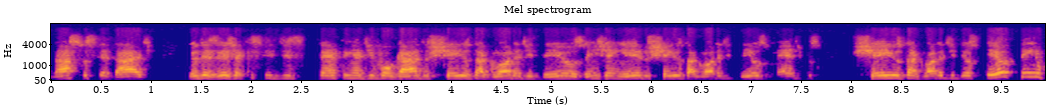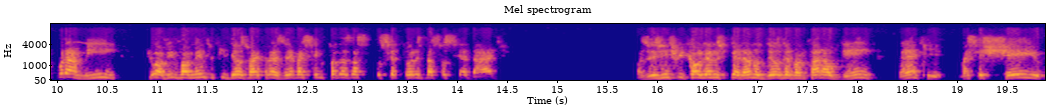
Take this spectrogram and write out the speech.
Na sociedade. Meu desejo é que se despertem advogados cheios da glória de Deus, engenheiros cheios da glória de Deus, médicos cheios da glória de Deus. Eu tenho para mim que o avivamento que Deus vai trazer vai ser em todos os setores da sociedade. Às vezes a gente fica olhando, esperando Deus levantar alguém né, que vai ser cheio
